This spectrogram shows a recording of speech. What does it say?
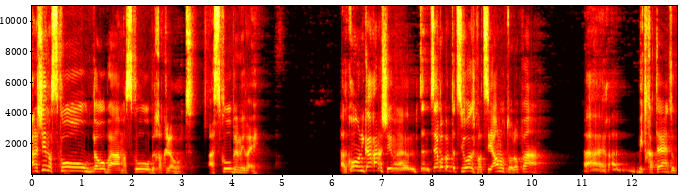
אנשים עסקו ברובם, עסקו בחקלאות, עסקו במרעה. אז קחו ניקח אנשים, נצייר עוד פעם את הציור הזה, כבר ציירנו אותו לא פעם. אה, אחד מתחתן, זוג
